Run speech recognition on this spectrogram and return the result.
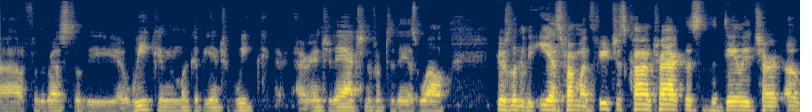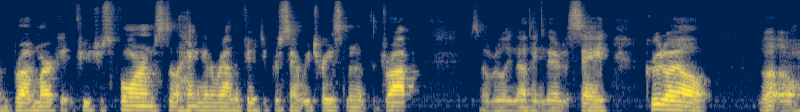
uh, for the rest of the uh, week and look at the inter-week or intraday action from today as well. Here's a look at the ES front month futures contract. This is the daily chart of the broad market and futures forum, still hanging around the 50% retracement of the drop. So really nothing there to say. Crude oil, uh-oh,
